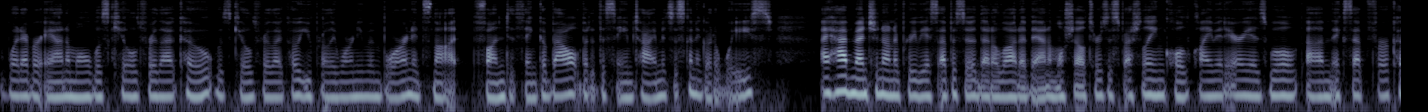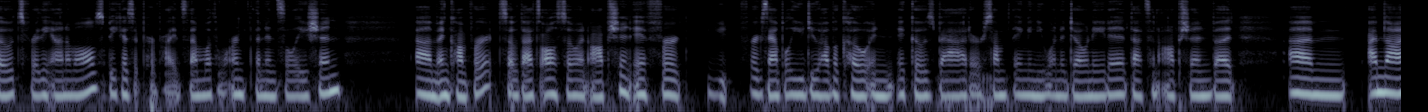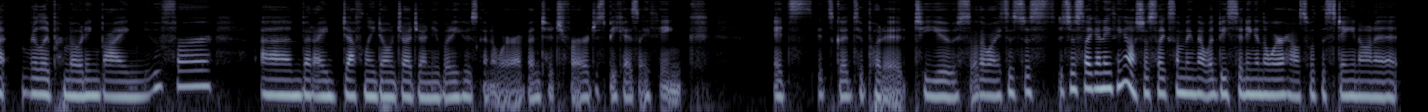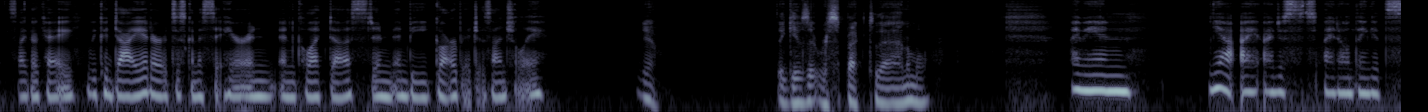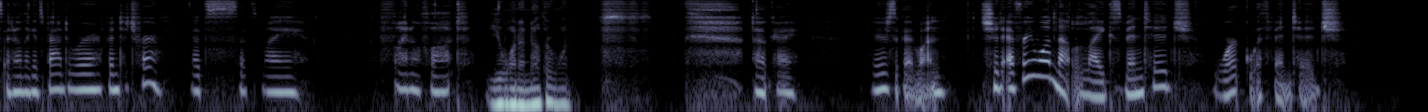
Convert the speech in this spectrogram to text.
whatever animal was killed for that coat was killed for that coat. You probably weren't even born. It's not fun to think about, but at the same time, it's just going to go to waste. I have mentioned on a previous episode that a lot of animal shelters, especially in cold climate areas, will um, accept fur coats for the animals because it provides them with warmth and insulation um, and comfort. So that's also an option if, for you, for example, you do have a coat and it goes bad or something, and you want to donate it. That's an option. But um, I'm not really promoting buying new fur, um, but I definitely don't judge anybody who's going to wear a vintage fur just because I think it's it's good to put it to use. Otherwise, it's just it's just like anything else, just like something that would be sitting in the warehouse with a stain on it. It's like okay, we could dye it, or it's just going to sit here and, and collect dust and, and be garbage essentially. Yeah. That gives it respect to the animal. I mean, yeah, I, I just I don't think it's I don't think it's bad to wear vintage fur. That's that's my final thought. You want another one? Okay. Here's a good one. Should everyone that likes vintage work with vintage?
